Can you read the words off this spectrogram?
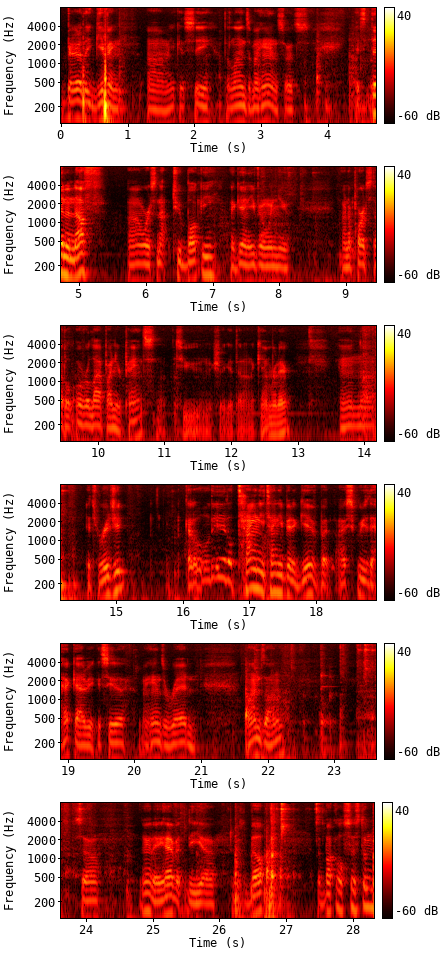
barely giving. Um, you can see the lines of my hand, so it's it's thin enough uh, where it's not too bulky. Again, even when you on the parts that'll overlap on your pants. To make sure I get that on the camera there, and uh, it's rigid. Got a little tiny, tiny bit of give, but I squeezed the heck out of it. You can see the, my hands are red and lines on them. So, yeah, there you have it. The, uh, there's the belt, the buckle system.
